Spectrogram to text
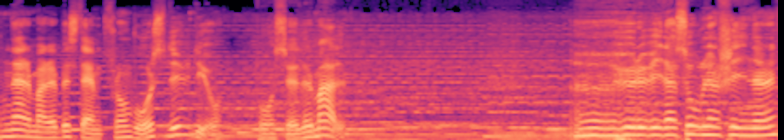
Närmare bestämt från vår studio på Södermalm. Uh, huruvida solen skiner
